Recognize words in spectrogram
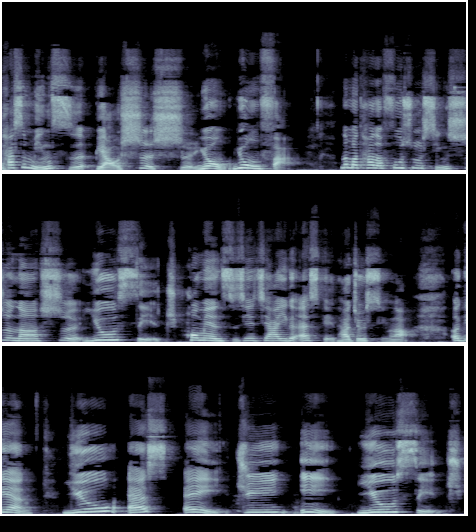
它是名词，表示使用、用法。那么它的复数形式呢是 usage，后面直接加一个 s 给它就行了。Again，u s a g e。usage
